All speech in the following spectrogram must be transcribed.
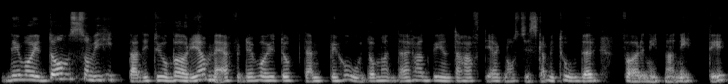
det var ju de som vi hittade till att börja med, för det var ju ett uppdämt behov. De, där hade vi inte haft diagnostiska metoder före 1990.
